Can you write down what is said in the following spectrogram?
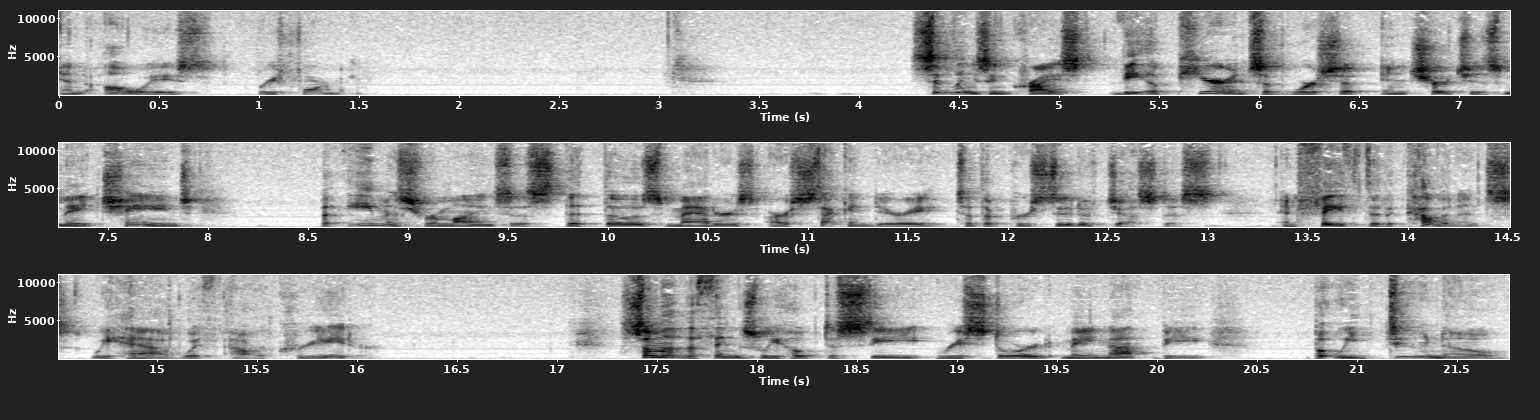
and always reforming. Siblings in Christ, the appearance of worship in churches may change, but Amos reminds us that those matters are secondary to the pursuit of justice and faith to the covenants we have with our Creator. Some of the things we hope to see restored may not be, but we do know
